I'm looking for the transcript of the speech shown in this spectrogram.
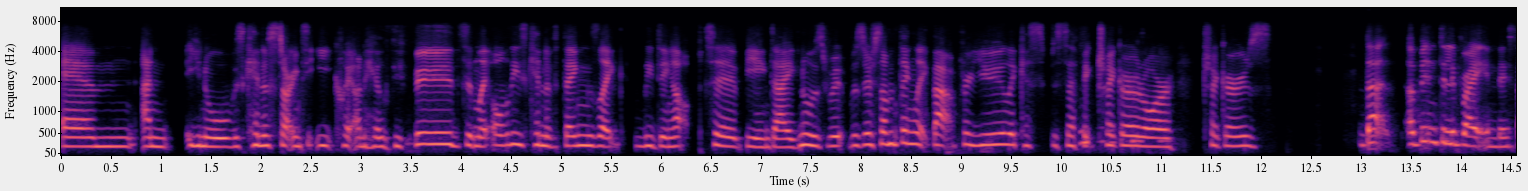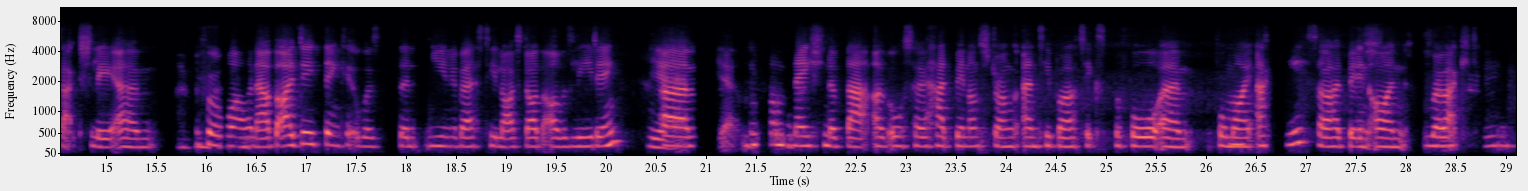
Um, and you know, was kind of starting to eat quite unhealthy foods and like all these kind of things like leading up to being diagnosed. Was there something like that for you, like a specific trigger or triggers? That I've been deliberating this actually um, for a while now, but I do think it was the university lifestyle that I was leading. Yeah. Um, yeah. In combination of that, I've also had been on strong antibiotics before um, for mm. my acne. So I had been on Roaccutane,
